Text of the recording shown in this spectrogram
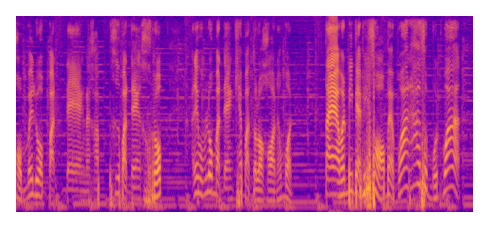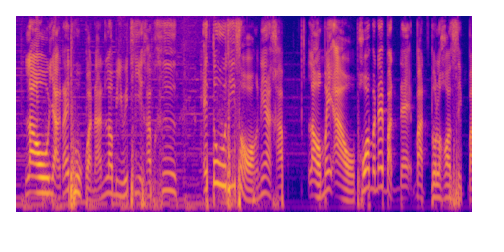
ผมไม่รวมบัตรแดงนะครับ คือบัตรแดงครบ อันนี้ผมรวมบัตรแดงแค่บัตรตัวละครทั้งหมด แต่มันมีแบบที่ 2 แบบว่าถ้าสมมุติว่าเราอยากได้ถูกกว่านั้น เรามีวิธีครับ คือไอ้ตู้ที่ 2 เนี่ยครับ เราไม่เอา เพราะว่ามันได้บัตรแดบัตรตัวละคร 10ใบ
